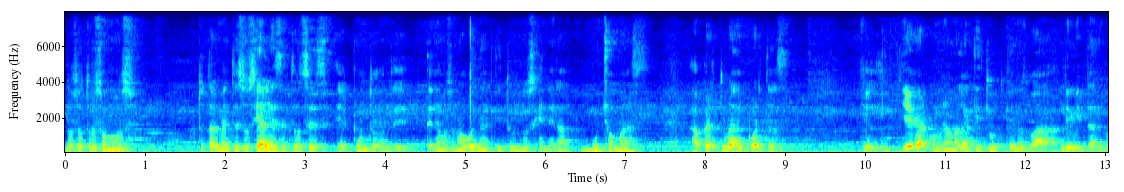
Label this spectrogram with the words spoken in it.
Nosotros somos totalmente sociales, entonces el punto donde tenemos una buena actitud nos genera mucho más apertura de puertas que el llegar con una mala actitud que nos va limitando.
